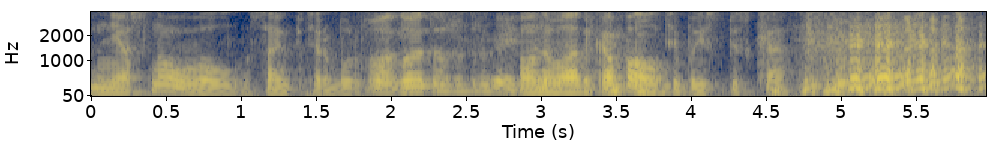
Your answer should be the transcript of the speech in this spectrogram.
не основывал Санкт-Петербург. О, ну это уже другая Он тема. его откопал, типа, из песка.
